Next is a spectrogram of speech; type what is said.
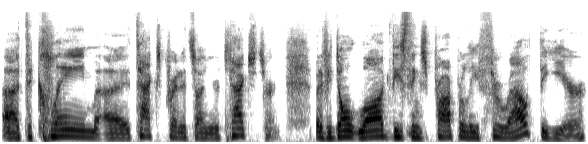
uh, to claim uh, tax credits on your tax return. But if you don't log these things properly throughout the year,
